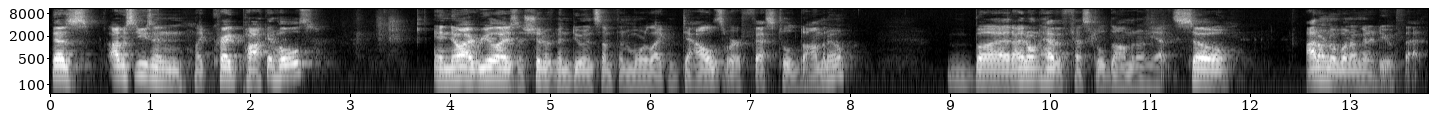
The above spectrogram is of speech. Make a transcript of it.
That's I was using like Kreg pocket holes, And now I realize I should have been doing something more like dowels or a Festool domino. But I don't have a Festool domino yet. So I don't know what I'm going to do with that.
